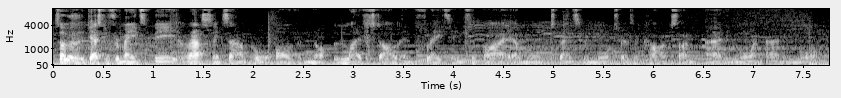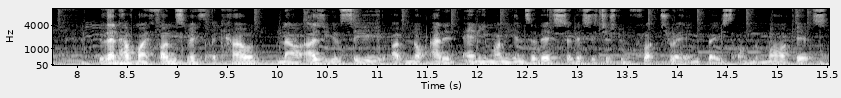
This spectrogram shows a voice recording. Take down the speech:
something that gets me from A to B, that's an example of not lifestyle inflating to buy a more expensive and more expensive car because I'm earning more and earning more. We then have my Fundsmith account. Now, as you can see, I've not added any money into this, so this has just been fluctuating based on the markets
